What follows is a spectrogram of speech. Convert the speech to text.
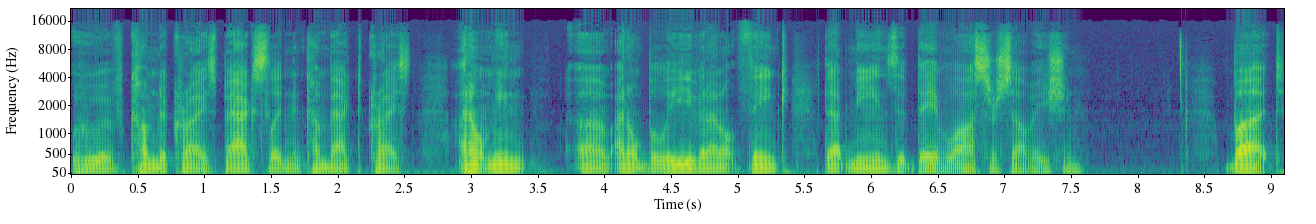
who have come to christ backslidden and come back to christ. I don't mean um, i don't believe and i don't think that means that they've lost their salvation. But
